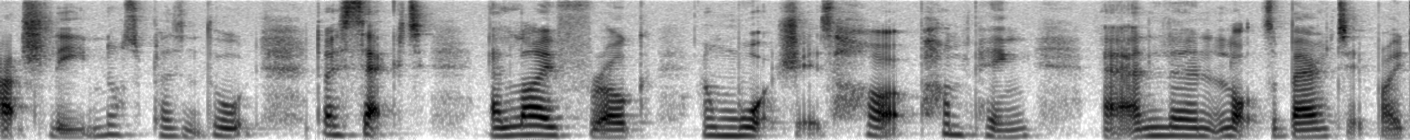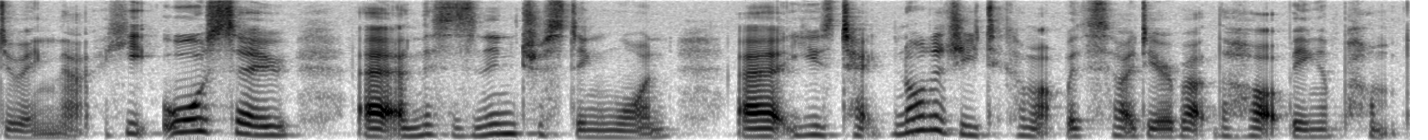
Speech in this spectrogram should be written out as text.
actually, not a pleasant thought, dissect a live frog and watch its heart pumping and learn lots about it by doing that. He also, uh, and this is an interesting one, uh, used technology to come up with this idea about the heart being a pump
